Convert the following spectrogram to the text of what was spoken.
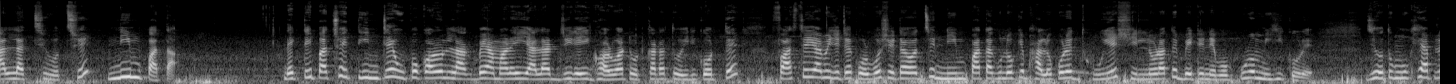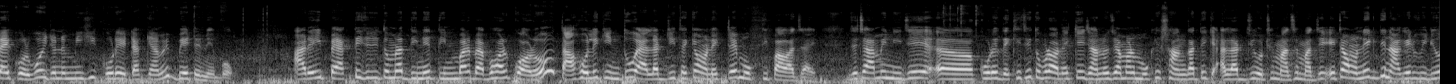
আর লাগছে হচ্ছে নিম পাতা। দেখতেই পাচ্ছ, এই তিনটে উপকরণ লাগবে আমার এই অ্যালার্জির এই ঘরোয়া টোটকাটা তৈরি করতে। ফার্স্টেই আমি যেটা করব, সেটা হচ্ছে নিম পাতাগুলোকে ভালো করে ধুয়ে শিলনোড়াতে বেটে নেব, পুরো মিহি করে। যেহেতু মুখে অ্যাপ্লাই করব, ওই জন্য মিহি করে এটাকে আমি বেটে নেব। আর এই প্যাকটি যদি তোমরা দিনে তিনবার ব্যবহার করো, তাহলে কিন্তু অ্যালার্জি থেকে অনেকটাই মুক্তি পাওয়া যায়। যেটা আমি নিজে করে দেখেছি, তোমরা অনেকেই জানো যে আমার মুখে সাংঘাতিক অ্যালার্জি ওঠে মাঝে মাঝে। এটা অনেক দিন আগের ভিডিও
